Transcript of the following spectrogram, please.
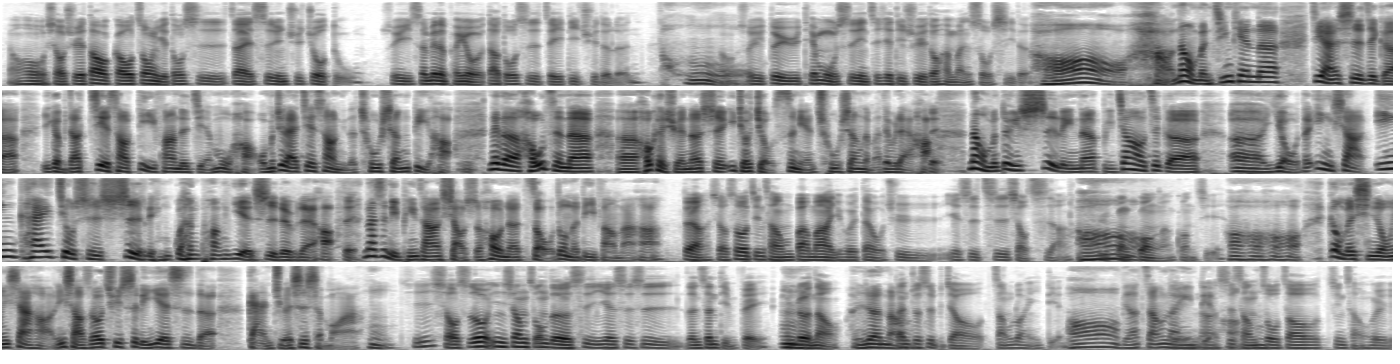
然后小学到高中也都是在士林区就读，所以身边的朋友大多是这一地区的人。哦，所以对于天母、士林这些地区也都还蛮熟悉的。哦，好，那我们今天呢，既然是这个一个比较介绍地方的节目哈，我们就来介绍你的出生地哈。嗯、那个猴子呢，呃，侯可旋呢，是一九九四年出生的嘛，对不对？哈，对。那我们对于士林呢，比较这个呃有的印象，应该就是士林观光夜市，对不对？哈，对。那是你平常小时候呢走动的地方嘛？哈。对啊，小时候经常爸妈也会带我去夜市吃小吃啊，哦、去逛逛啊，逛街。好好好好，跟我们形容一下哈，你小时候去士林夜市的感觉是什么啊？嗯，其实小时候印象中的士林夜市是人声鼎沸，很热闹，嗯，很热闹，但就是比较脏乱一点。哦，比较脏乱一点。市场周遭经常会。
